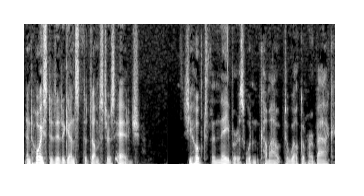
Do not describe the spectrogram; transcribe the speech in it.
and hoisted it against the dumpster's edge. She hoped the neighbors wouldn't come out to welcome her back.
